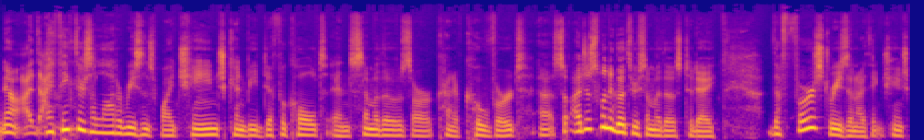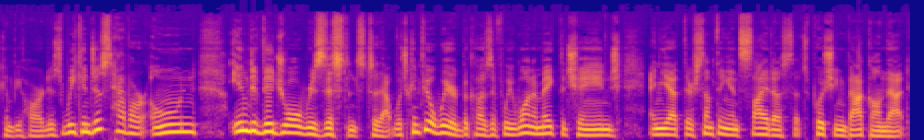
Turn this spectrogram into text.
Now, I, I, think there's a lot of reasons why change can be difficult, and some of those are kind of covert. Uh, so I just want to go through some of those today. The first reason I think change can be hard is we can just have our own individual resistance to that, which can feel weird because if we want to make the change and yet there's something inside us that's pushing back on that,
